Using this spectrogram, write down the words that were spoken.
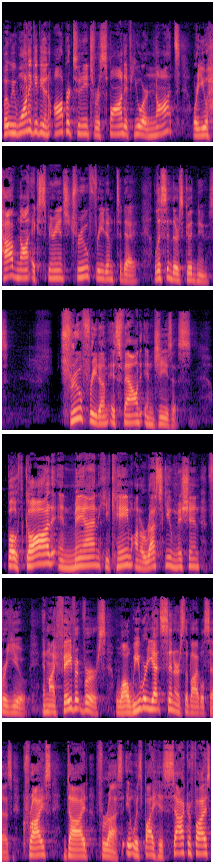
But we want to give you an opportunity to respond if you are not or you have not experienced true freedom today. Listen, there's good news. True freedom is found in Jesus both God and man, he came on a rescue mission for you. And my favorite verse, while we were yet sinners, the Bible says, Christ died for us. It was by his sacrifice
